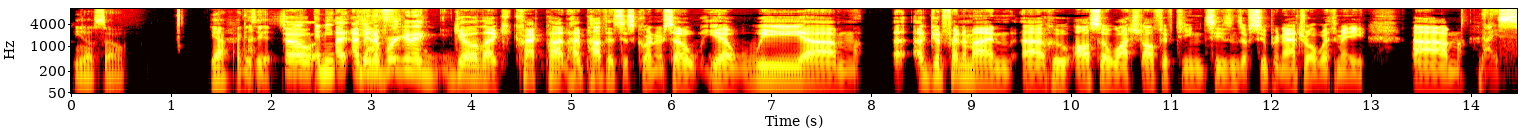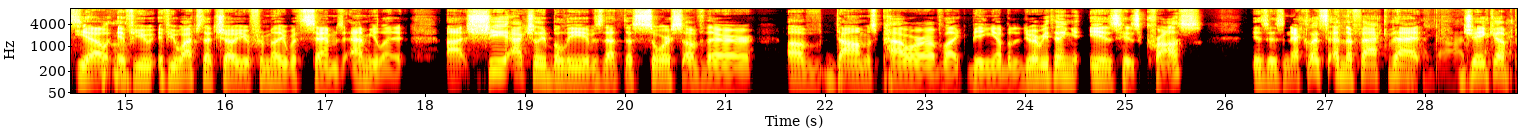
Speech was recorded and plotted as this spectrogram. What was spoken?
You know, so Yeah, I can see it. So I mean, I, I mean, if we're gonna go like crackpot hypothesis corner, so you know, we um a, a good friend of mine uh, who also watched all 15 seasons of Supernatural with me. Um, Nice. you know, if you if you watch that show, you're familiar with Sam's amulet. Uh, she actually believes that the source of their of Dom's power of like being able to do everything is his cross, is his necklace, and the fact that Jacob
